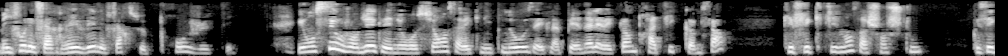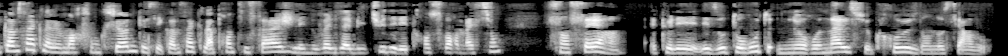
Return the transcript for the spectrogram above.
mais il faut les faire rêver, les faire se projeter. Et on sait aujourd'hui avec les neurosciences, avec l'hypnose, avec la PNL, avec plein de pratiques comme ça, qu'effectivement, ça change tout c'est comme ça que la mémoire fonctionne, que c'est comme ça que l'apprentissage, les nouvelles habitudes et les transformations s'insèrent, que les, autoroutes neuronales se creusent dans nos cerveaux.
